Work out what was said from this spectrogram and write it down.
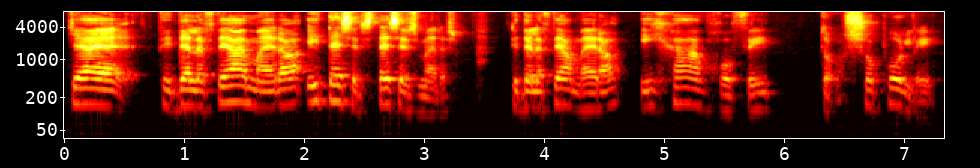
και την τελευταία μέρα ή τέσσερις, τέσσερις μέρες την τελευταία μέρα είχα αγχωθεί τόσο πολύ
